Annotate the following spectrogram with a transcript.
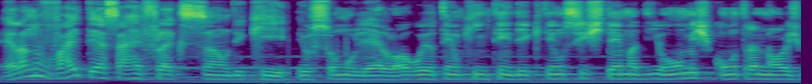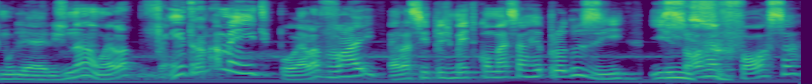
Ela não vai ter essa reflexão de que eu sou mulher, logo eu tenho que entender que tem um sistema de homens contra nós mulheres. Não, ela entra na mente, pô. Ela vai. Ela simplesmente começa a reproduzir. E isso. só reforça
